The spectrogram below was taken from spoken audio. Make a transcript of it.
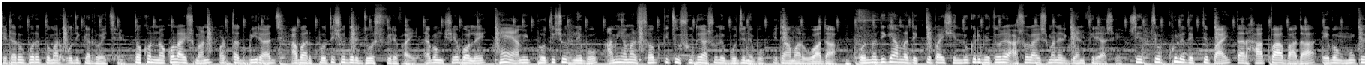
যেটার উপরে তোমার অধিকার রয়েছে। তখন নকল আয়ুষ্মান, অর্থাৎ বিরাজ, আবার প্রতিশোধের জোশ ফিরে পায় এবং সে বলে হ্যাঁ আমি প্রতিশোধ নেব, আমি আমার সবকিছু সুদে আসলে বুঝে নেব, এটা আমার ওয়াদা। অন্যদিকে আমরা দেখতে পাই সিন্ধুকের ভেতরে আসল আয়ুষ্মানের জ্ঞান ফিরে আসে। সে চোখ খুলে দেখতে পায় তার হাত পা বাঁধা এবং মুখে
